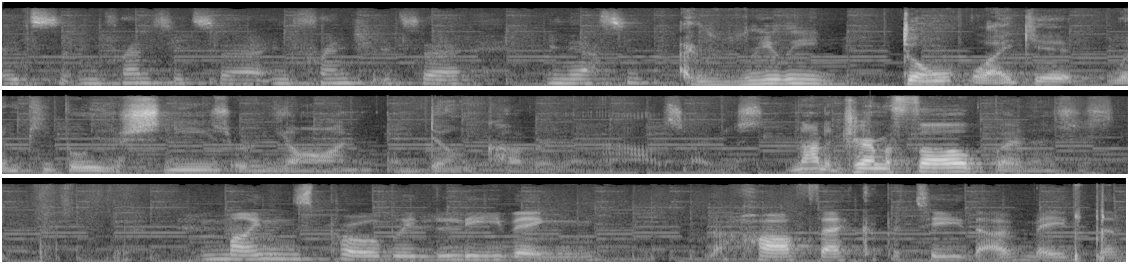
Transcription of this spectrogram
It's in France. It's uh, in French. It's uh, inertie. I really don't like it when people either sneeze or yawn and don't cover their mouths. I'm just, not a germaphobe, but it's just, Mine's probably leaving half their cup of tea that I've made them.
